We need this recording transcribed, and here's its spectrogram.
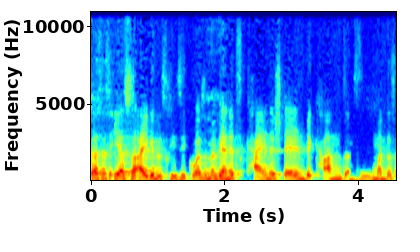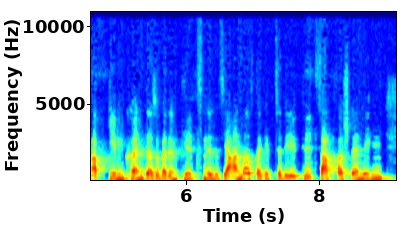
Das ist eher so eigenes Risiko. Also mir mhm. wären jetzt keine Stellen bekannt, wo man das abgeben könnte. Also bei den Pilzen ist es ja anders. Da gibt es ja die Pilzsachverständigen,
